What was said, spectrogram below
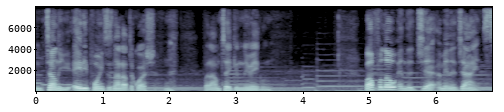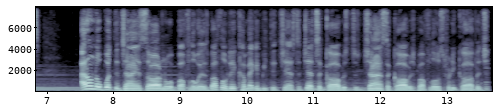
I'm telling you, 80 points is not out the question. but I'm taking New England. Buffalo and the Jet. I mean the Giants. I don't know what the Giants are. I don't know what Buffalo is. Buffalo did come back and beat the Jets. The Jets are garbage. The Giants are garbage. Buffalo is pretty garbage.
